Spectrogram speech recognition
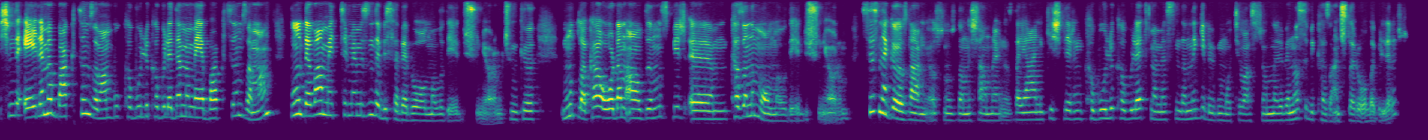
Şimdi eyleme baktığım zaman, bu kabulü kabul edememeye baktığım zaman bunu devam ettirmemizin de bir sebebi olmalı diye düşünüyorum. Çünkü mutlaka oradan aldığımız bir e, kazanım olmalı diye düşünüyorum. Siz ne gözlemliyorsunuz danışanlarınızda? Yani kişilerin kabulü kabul etmemesinde ne gibi bir motivasyonları ve nasıl bir kazançları olabilir?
